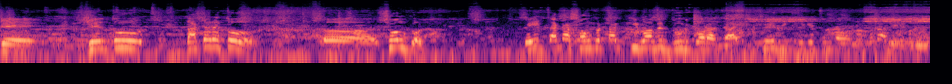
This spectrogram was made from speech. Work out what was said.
যে যেহেতু টাকার এত সংকট এই টাকার সংকটটা কীভাবে দূর করা যায় সেই দিক থেকে চিন্তা ভাবনা করে আমি হয়ে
